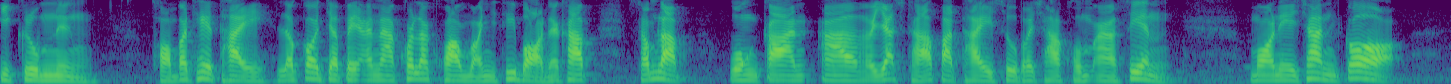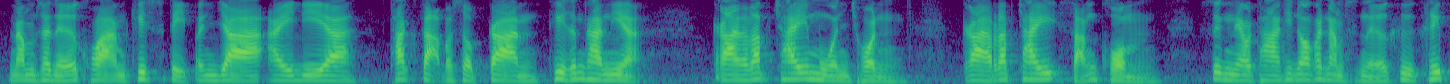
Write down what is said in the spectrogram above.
อีกกลุ่มหนึ่งของประเทศไทย แล้วก็จะเป็นอนาคตและความหวังอย่างที่บอกนะครับสำหรับวงการอารยสถาปัตย์ไทยสู่ประชาคมอาเซียนมอเนชั่นก็นำเสนอความคิดสติปัญญาไอเดีย ทักษะประสบการณ์ที่สำคัญเนี่ยการรับใช้มวลชน การรับใช้สังคม ซึ่งแนวทางที่น้องเขานำเสนอคือคลิป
